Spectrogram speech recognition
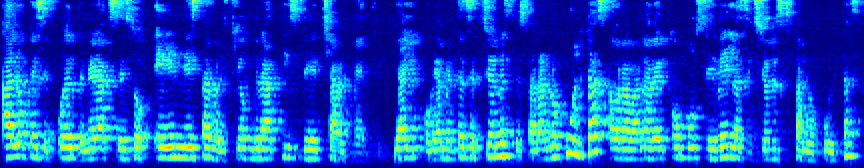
a lo que se puede tener acceso en esta versión gratis de Chartmetric. Y hay obviamente secciones que estarán ocultas. Ahora van a ver cómo se ven las secciones que están ocultas.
